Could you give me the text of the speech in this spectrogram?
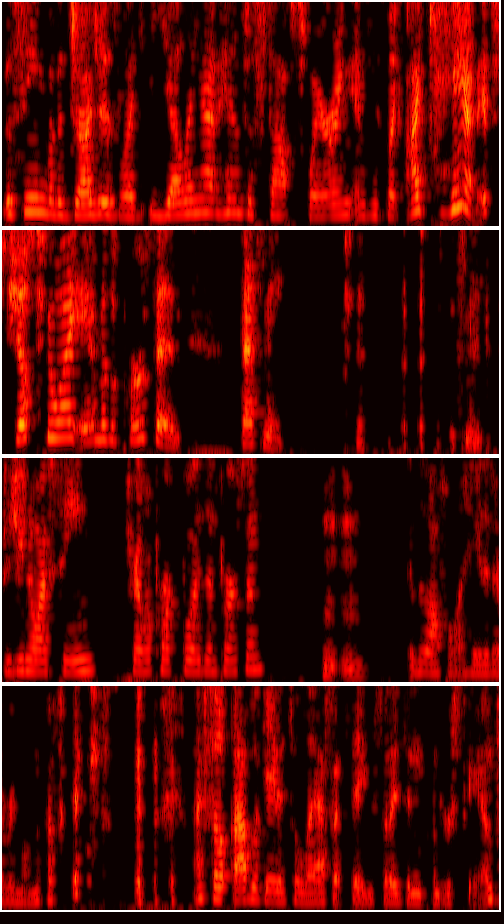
The scene where the judge is like yelling at him to stop swearing, and he's like, "I can't. It's just who I am as a person." That's me. it's me. Did you know I've seen Trailer Park Boys in person? Mm-mm. It was awful. I hated every moment of it. I felt obligated to laugh at things that I didn't understand.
